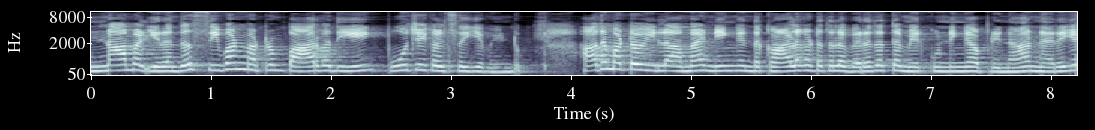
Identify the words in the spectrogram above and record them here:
உண்ணாமல் இருந்து சிவன் மற்றும் பார்வதியை பூஜைகள் செய்ய வேண்டும். அது மட்டும் இல்லாமல் நீங்கள் இந்த காலகட்டத்தில் விரதத்தை மேற்கொண்டீங்க அப்படின்னா நிறைய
